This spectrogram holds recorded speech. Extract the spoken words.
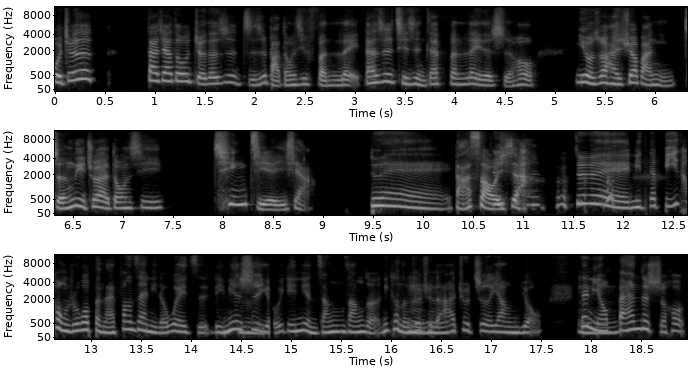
我觉得大家都觉得是只是把东西分类，但是其实你在分类的时候。你有时候还需要把你整理出来的东西清洁一下，对，打扫一下。就是、对，你的笔筒如果本来放在你的位置里面是有一点点脏脏的，嗯、你可能就觉得、嗯、啊就这样用。但你要搬的时候，嗯、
